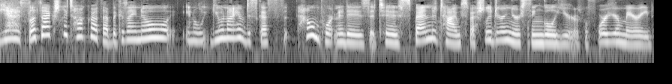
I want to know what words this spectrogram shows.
Yes, let's actually talk about that because I know, you know, you and I have discussed how important it is to spend time, especially during your single years before you're married,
